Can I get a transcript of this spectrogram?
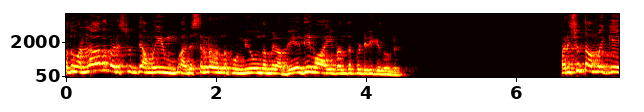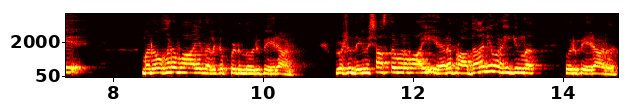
അത് വല്ലാതെ പരിശുദ്ധ അമ്മയും അനുസരണം എന്ന പുണ്യവും തമ്മിൽ അഭേദ്യമായി ബന്ധപ്പെട്ടിരിക്കുന്നുണ്ട്. പരിശുദ്ധ അമ്മയ്ക്ക് മനോഹരമായി നൽകപ്പെടുന്ന ഒരു പേരാണ്. ഒരുപക്ഷെ ദൈവശാസ്ത്രപരമായി ഏറെ പ്രാധാന്യം അർഹിക്കുന്ന ഒരു പേരാണ്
